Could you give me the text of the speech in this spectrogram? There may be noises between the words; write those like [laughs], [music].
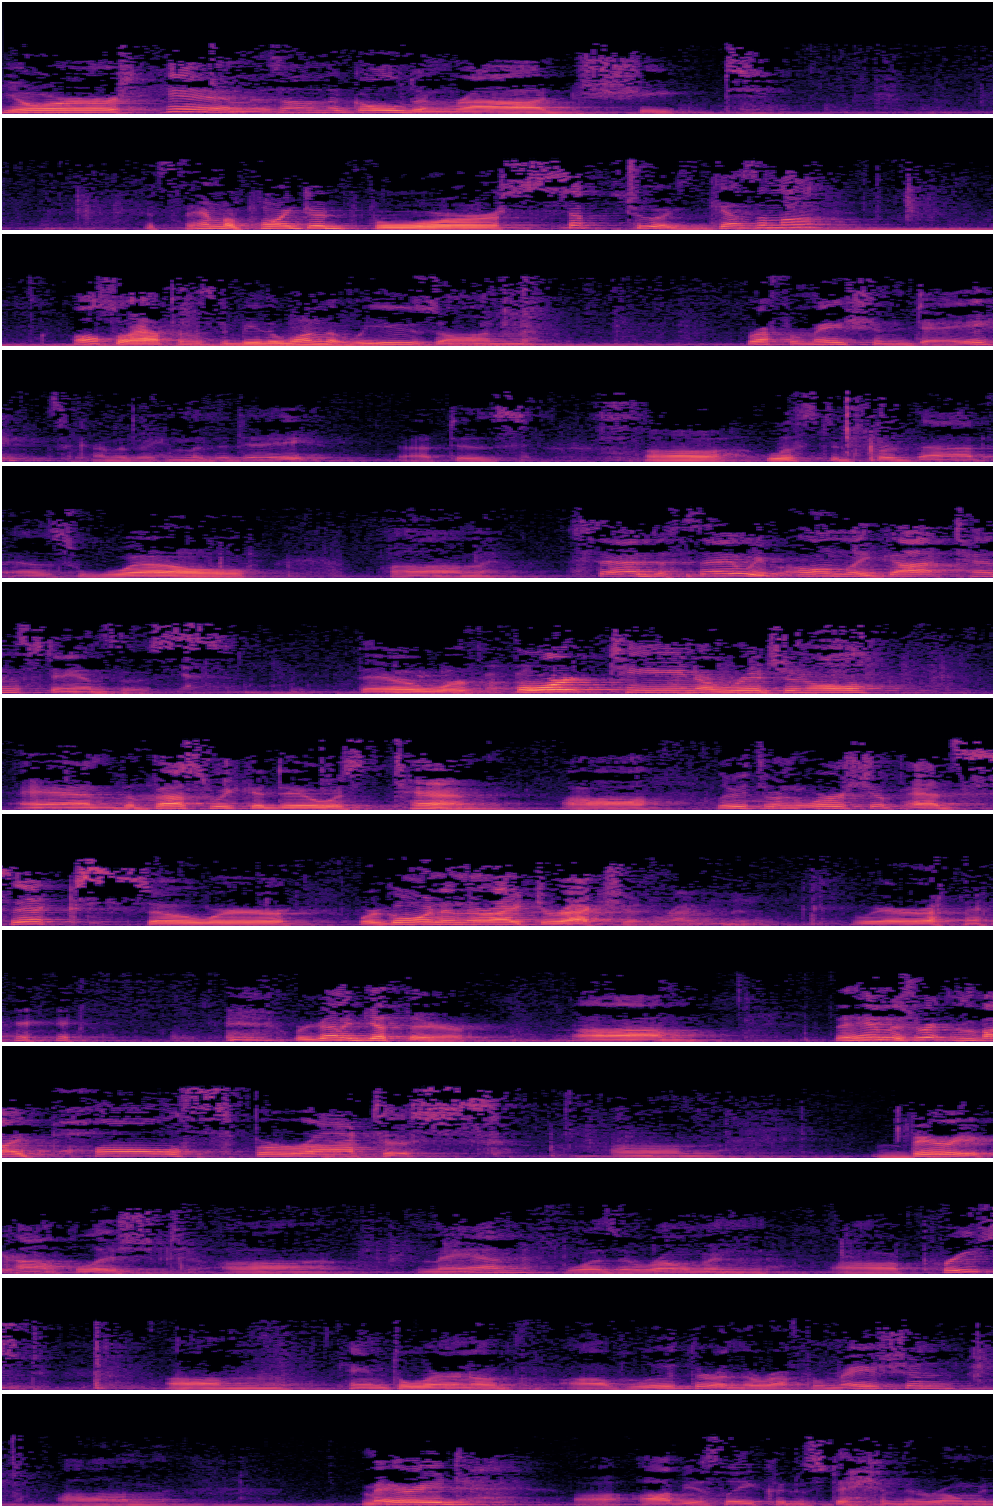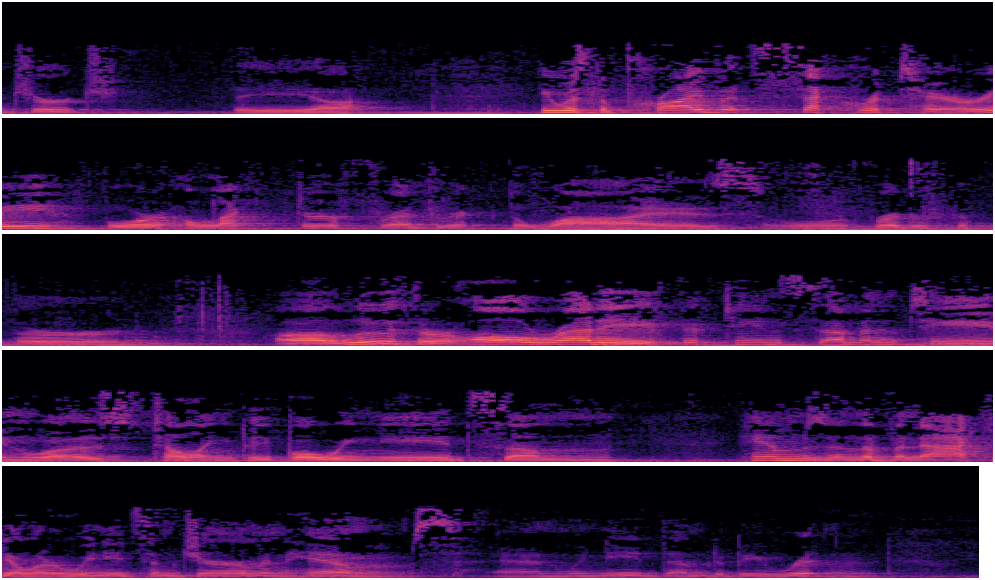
Your hymn is on the goldenrod sheet. It's the hymn appointed for Septuagesima. Also happens to be the one that we use on Reformation Day. It's kind of the hymn of the day. That is uh, listed for that as well. Um, sad to say, we've only got 10 stanzas. There were 14 original and the best we could do was 10. Uh, Lutheran worship had six, so we're we're going in the right direction. Right in the middle. We're [laughs] we're going to get there. Um, the hymn is written by Paul Speratus, um, very accomplished uh, man, was a Roman uh, priest, um, came to learn of, of Luther and the Reformation, um, married, uh, obviously couldn't [laughs] stay in the Roman Church. The uh, he was the private secretary for Elector Frederick the Wise, or Frederick III. Uh, Luther already 1517 was telling people we need some hymns in the vernacular. We need some German hymns, and we need them to be written.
